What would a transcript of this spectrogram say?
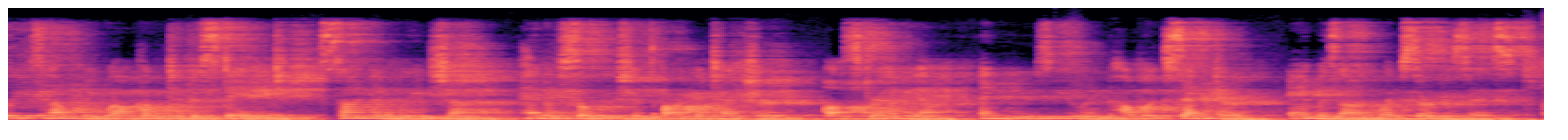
Please help me welcome to the stage Simon Elisha, Head of Solutions Architecture, Australia and New Zealand Public Sector, Amazon Web Services.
